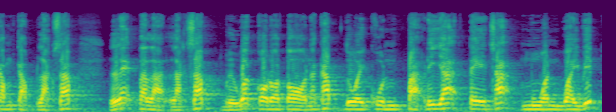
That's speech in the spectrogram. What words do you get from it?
กำกับหลักทรัพย์ และตลาดหลักทรัพย์ หรือว่ากรตนะครับ โดยคุณปริยะเตชะมวลไวยวิทย์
